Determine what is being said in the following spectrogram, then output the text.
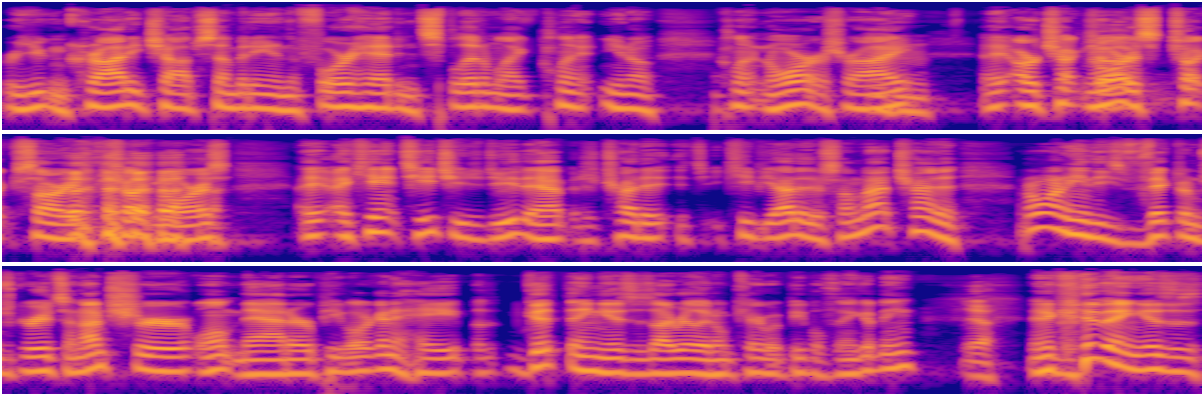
where you can karate chop somebody in the forehead and split them like Clint, you know, Clint Norris, right? Mhm. Uh, Or Chuck, Chuck. Norris. Chuck, sorry, Chuck Norris. I, I can't teach you to do that, but to try to keep you out of there. So I'm not trying to. I don't want any of these victims groups, and I'm sure it won't matter. People are going to hate. But good thing is, is I really don't care what people think of me. Yeah. And the good thing is, is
